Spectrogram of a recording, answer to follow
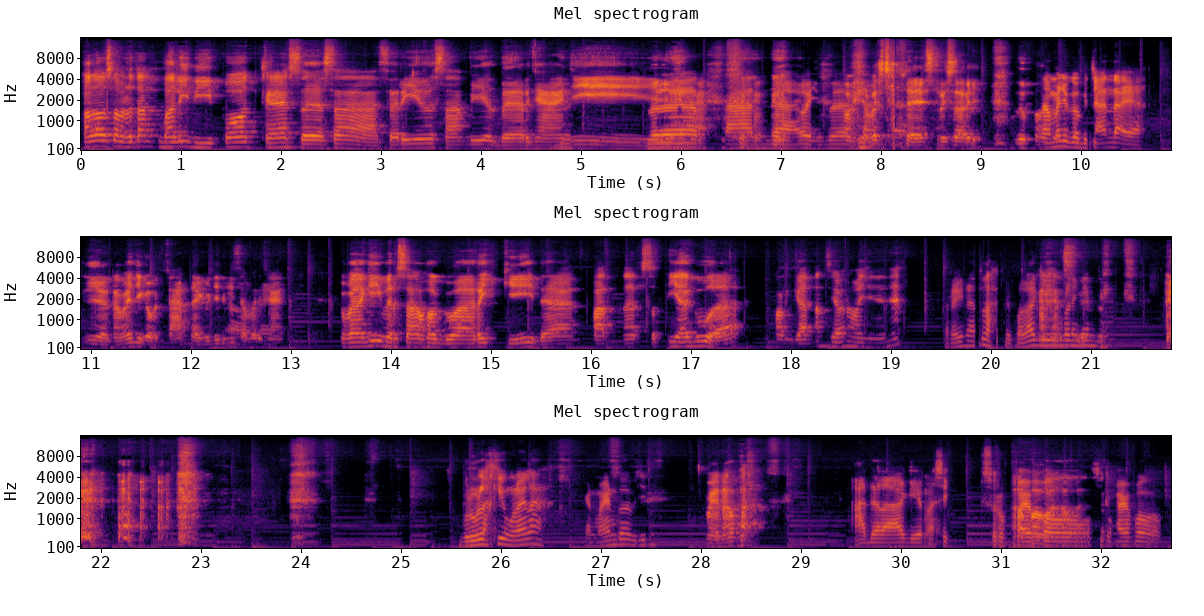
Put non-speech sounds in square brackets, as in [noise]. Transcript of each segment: Halo, selamat datang kembali di podcast Sesa Serius sambil bernyanyi. Bercanda, woi, Oh iya bercanda ya, sorry sorry. Lupa. Namanya juga bercanda ya. Iya, namanya juga bercanda, gue jadi bisa Oke. bernyanyi. Kembali lagi bersama gue Ricky dan partner setia gue paling ganteng siapa namanya? Renat lah, siapa lagi yang paling ganteng? [laughs] Berulah Ki, mulailah. Kan main gua abis ini. Main apa? Ada lah game asik survival, survival.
